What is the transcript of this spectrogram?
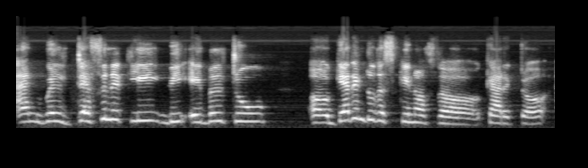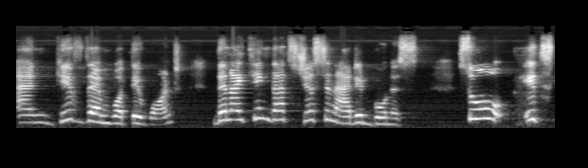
and will definitely be able to uh, get into the skin of the character and give them what they want then i think that's just an added bonus. So it's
